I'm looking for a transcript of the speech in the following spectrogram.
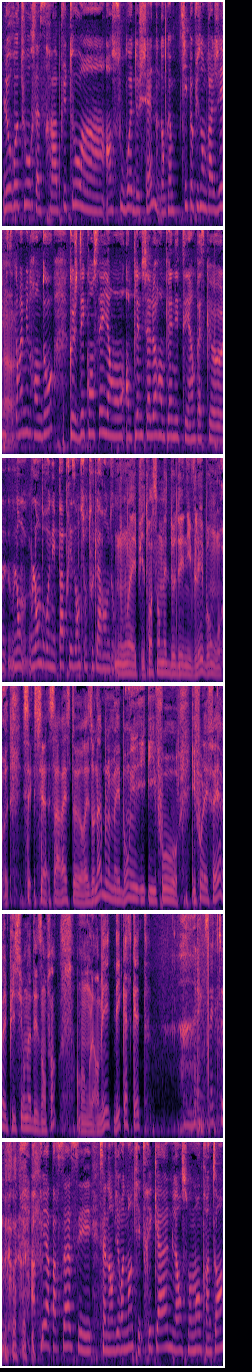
Le retour, ça sera plutôt un, un sous-bois de chêne, donc un petit peu plus ombragé, mais Ah. c'est quand même une rando que je déconseille en, en pleine chaleur, en plein été, hein, parce que l'om- l'ombre n'est pas présente sur toute la rando. Ouais, et puis 300 mètres de dénivelé, bon, euh, ça reste raisonnable, mais bon, il, il faut, il faut les faire. Et puis si on a des enfants, on leur met des casquettes. Exactement. Après, à part ça, c'est un environnement qui est très calme. Là, en ce moment, au printemps,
